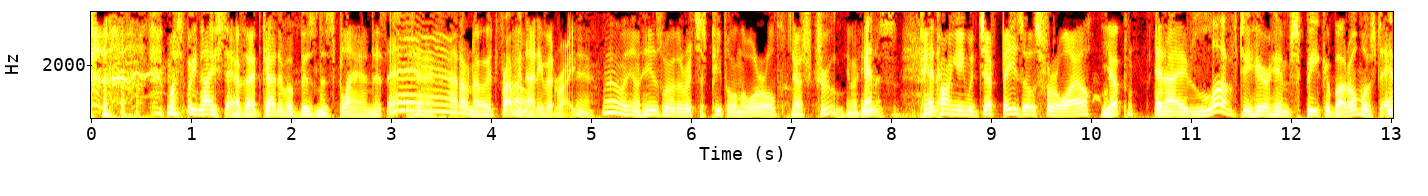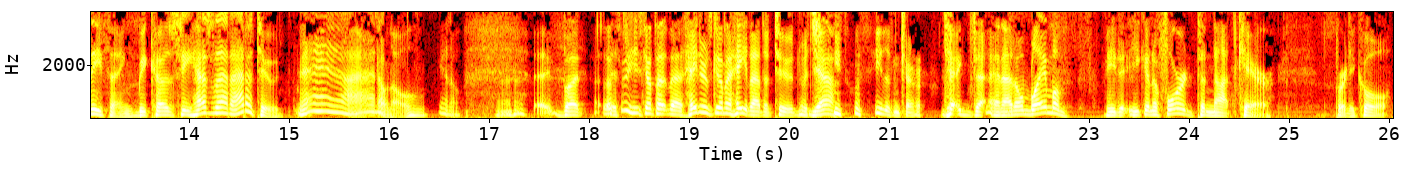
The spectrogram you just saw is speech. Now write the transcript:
Must be nice to have that kind of a business plan. Eh, I don't know. It's probably not even right. Yeah. Well, you know, he is one of the richest people in the world. That's true. You know, he And- was ping ponging with Jeff Bezos for a while. Yep. And I love to hear him speak about almost anything because he has that attitude. Eh, I don't know, you know. Uh, But he's got that, that haters gonna hate attitude, which Yeah. he doesn't care. And I don't blame him. He he can afford to not care. Pretty cool.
